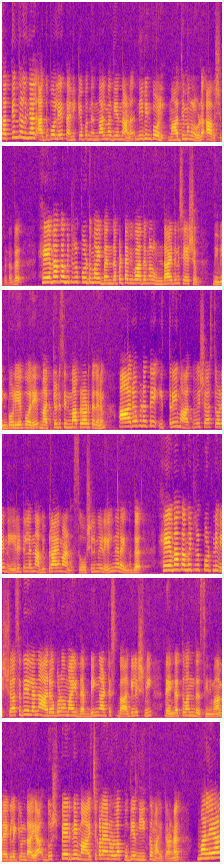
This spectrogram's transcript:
സത്യം തെളിഞ്ഞാൽ അതുപോലെ തനിക്കൊപ്പം നിന്നാൽ മതിയെന്നാണ് നിവിൻ പോളി മാധ്യമങ്ങളോട് ആവശ്യപ്പെട്ടത്. ഹേമ കമ്മിറ്റി റിപ്പോർട്ടുമായി ബന്ധപ്പെട്ട വിവാദങ്ങൾ ഉണ്ടായതിനു ശേഷം നിവിൻ പോളിയെ പോലെ മറ്റൊരു സിനിമാ പ്രവർത്തകനും ആരോപണത്തെ ഇത്രയും ആത്മവിശ്വാസത്തോടെ നേരിട്ടില്ലെന്ന അഭിപ്രായമാണ് സോഷ്യൽ മീഡിയയിൽ നിറയുന്നത്. ഹേമ കമ്മിറ്റി റിപ്പോർട്ടിന് വിശ്വാസ്യതയില്ലെന്ന ആരോപണവുമായി ഡബ്ബിംഗ് ആർട്ടിസ്റ്റ് ഭാഗ്യലക്ഷ്മി രംഗത്ത് വന്നത് സിനിമാ മേഖലയ്ക്കുണ്ടായ ദുഷ്പേരിനെ മായ്ച്ചു കളയാനുള്ള പുതിയ നീക്കമായിട്ടാണ്. മലയാള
